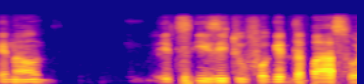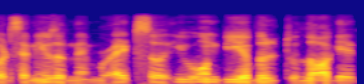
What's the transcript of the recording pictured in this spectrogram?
you know, it's easy to forget the passwords and username, right? So you won't be able to log in.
